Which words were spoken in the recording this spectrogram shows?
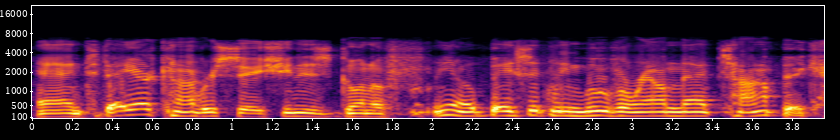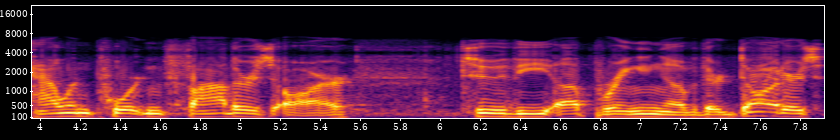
And today our conversation is going to, you know, basically move around that topic, how important fathers are to the upbringing of their daughters.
